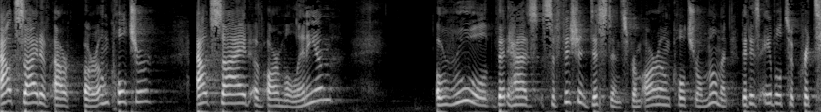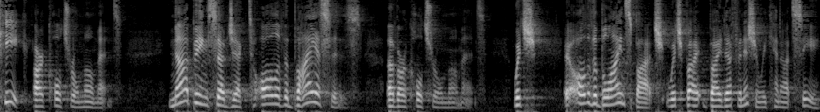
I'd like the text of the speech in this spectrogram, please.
outside of our, our own culture, outside of our millennium, a rule that has sufficient distance from our own cultural moment that is able to critique our cultural moment, not being subject to all of the biases of our cultural moment, which all of the blind spots, which by, by definition we cannot see.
